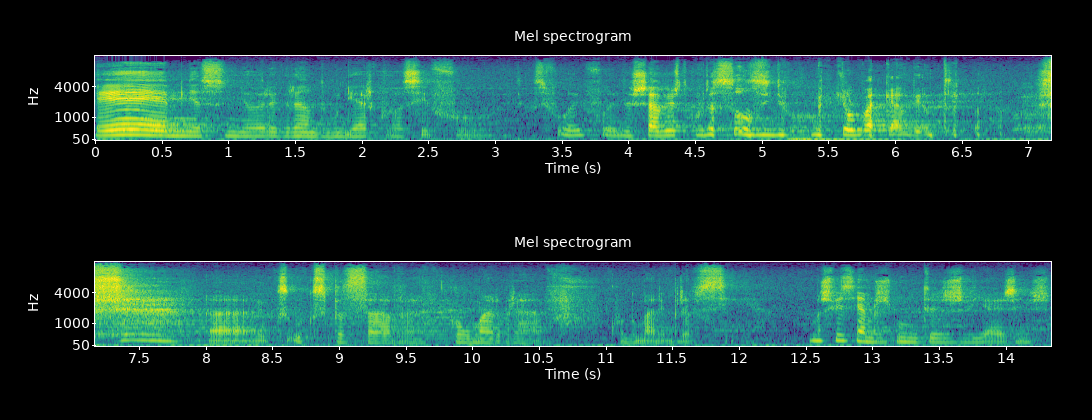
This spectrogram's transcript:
É, minha senhora, grande mulher que você foi. Foi, foi, deixava este coraçãozinho como é que ele vai cá dentro. Ah, o que se passava com o Mar Bravo, quando o mar embravecia. Mas fizemos muitas viagens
